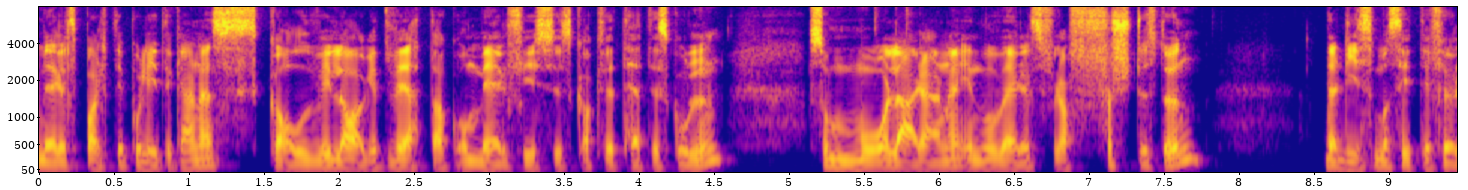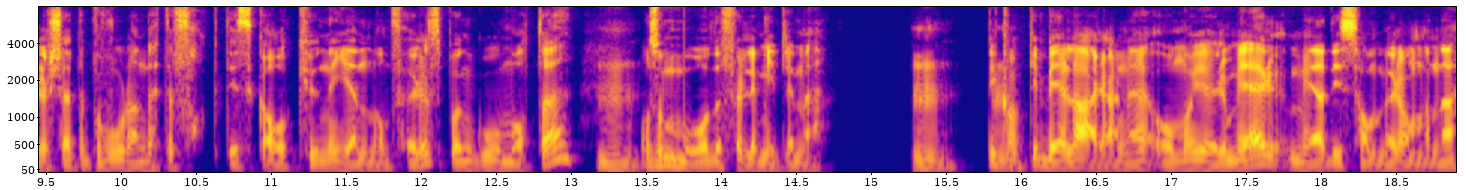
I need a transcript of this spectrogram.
mer et spark til politikerne. Skal vi lage et vedtak om mer fysisk aktivitet i skolen, så må lærerne involveres fra første stund. Det er de som må sitte i førersetet på hvordan dette faktisk skal kunne gjennomføres på en god måte. Og så må det følge midler med. Mm. Vi kan ikke be lærerne om å gjøre mer med de samme rammene.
